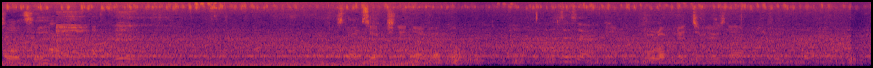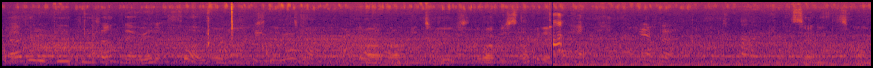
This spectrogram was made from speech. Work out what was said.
So I'll see. Starts action in November. We're all having interviews now. How many people's on there? Is it full? Who knows? They're out interviews. They won't be stopping it. Yeah, but It's the only it's fine.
